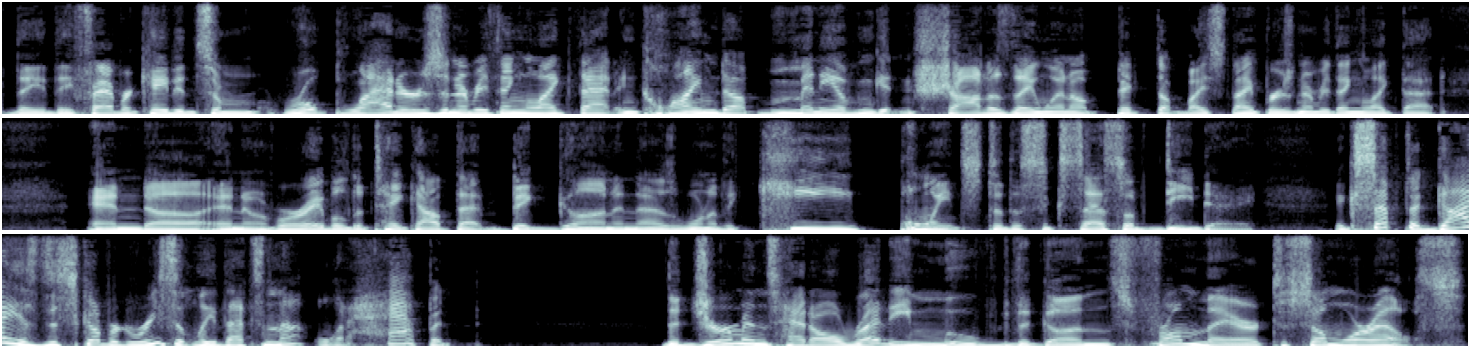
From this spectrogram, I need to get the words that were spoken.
they they fabricated some rope ladders and everything like that and climbed up. Many of them getting shot as they went up, picked up by snipers and everything like that, and uh, and were able to take out that big gun. And that is one of the key points to the success of D-Day. Except a guy has discovered recently that's not what happened. The Germans had already moved the guns from there to somewhere else,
